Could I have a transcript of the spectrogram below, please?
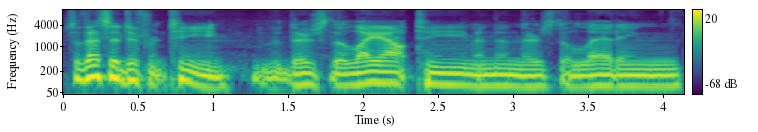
So that's a different team. There's the layout team, and then there's the leading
